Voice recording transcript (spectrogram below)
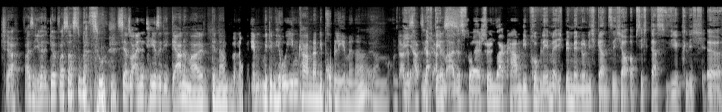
Tja, weiß nicht, Dirk, was sagst du dazu? Ist ja so eine These, die gerne mal genannt wird. Ne? Mit dem, mit dem Heroin kamen dann die Probleme, ne? Ähm, und alles ja, hat sich nachdem alles, alles vorher schön war, kamen die Probleme. Ich bin mir nur nicht ganz sicher, ob sich das wirklich äh,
